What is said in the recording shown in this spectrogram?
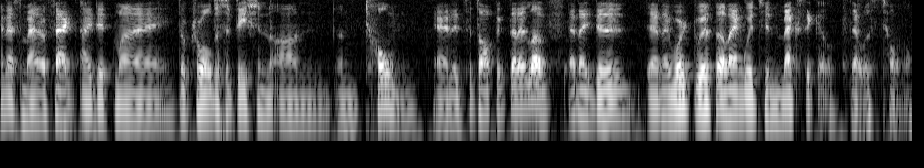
And as a matter of fact, I did my doctoral dissertation on, on tone, and it's a topic that I love. And I did it, and I worked with a language in Mexico that was tonal.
